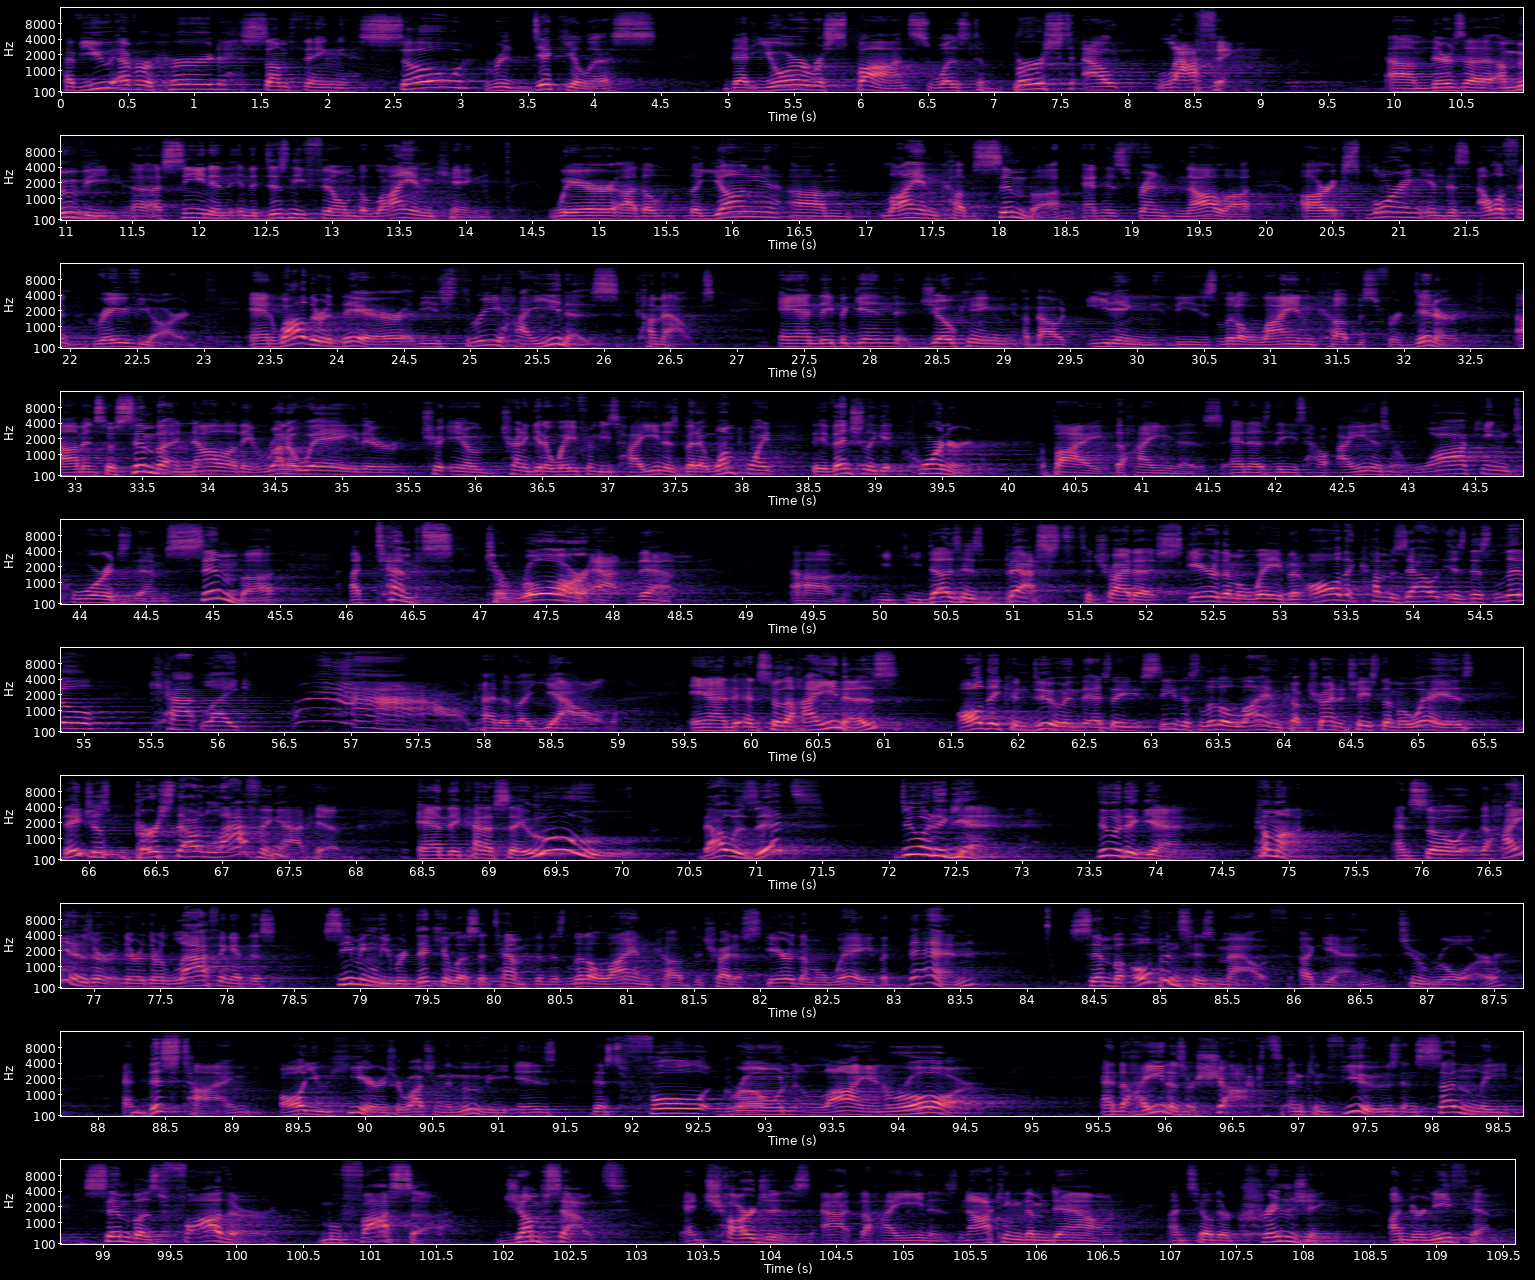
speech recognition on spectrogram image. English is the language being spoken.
Have you ever heard something so ridiculous that your response was to burst out laughing? Um, there's a, a movie, a scene in, in, the Disney film The Lion King, where uh, the, the young um, lion cub Simba and his friend Nala are exploring in this elephant graveyard. And while they're there, these three hyenas come out and they begin joking about eating these little lion cubs for dinner. Um, and so Simba and Nala, they run away. They're you know, trying to get away from these hyenas. But at one point, they eventually get cornered by the hyenas. And as these hyenas are walking towards them, Simba attempts to roar at them. Um, he, he does his best to try to scare them away, but all that comes out is this little cat like kind of a yowl. And, and so the hyenas, all they can do, and as they see this little lion cub trying to chase them away, is they just burst out laughing at him. And they kind of say, Ooh, that was it? Do it again. Do it again. Come on. And so the hyenas are they're, they're laughing at this seemingly ridiculous attempt of this little lion cub to try to scare them away. But then Simba opens his mouth again to roar. And this time, all you hear as you're watching the movie is this full grown lion roar. And the hyenas are shocked and confused, and suddenly Simba's father, Mufasa, jumps out and charges at the hyenas, knocking them down until they're cringing underneath him.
